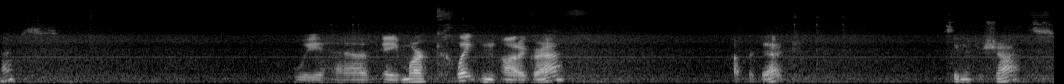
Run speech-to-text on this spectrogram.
Next, we have a Mark Clayton autograph. Upper deck. Signature shots.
